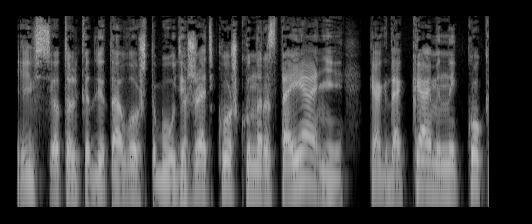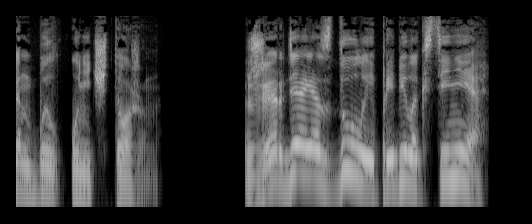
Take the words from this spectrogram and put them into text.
и все только для того, чтобы удержать кошку на расстоянии, когда каменный кокон был уничтожен. Жердяя сдула и прибила к стене,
